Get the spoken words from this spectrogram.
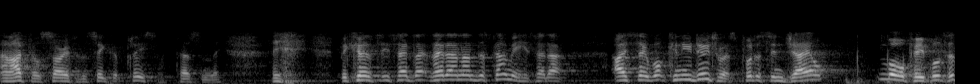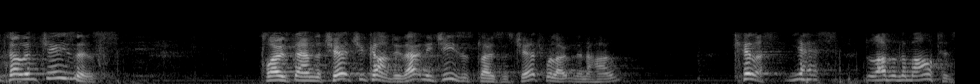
And I feel sorry for the secret police, personally. because he said, they don't understand me. He said, uh, I say, what can you do to us? Put us in jail? More people to tell of Jesus. Close down the church? You can't do that. Only Jesus closes church. We'll open in a home. Kill us? Yes. Blood of the martyrs.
